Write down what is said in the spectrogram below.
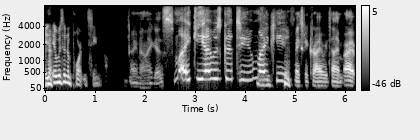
It, it was an important scene though. I know, I guess. Mikey, I was good to you, Mikey. Makes me cry every time. All right.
